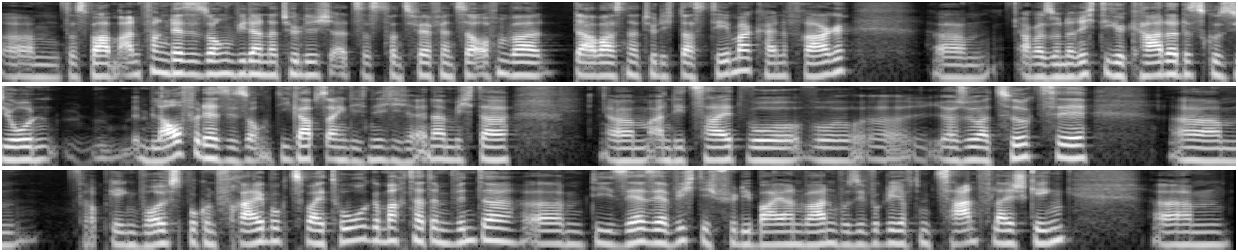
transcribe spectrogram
Ähm, das war am Anfang der Saison wieder natürlich, als das Transferfenster offen war, da war es natürlich das Thema, keine Frage. Ähm, aber so eine richtige Kaderdiskussion im Laufe der Saison, die gab es eigentlich nicht. Ich erinnere mich da ähm, an die Zeit, wo, wo äh, Joshua Zirkzee, ähm, glaube, gegen Wolfsburg und Freiburg zwei Tore gemacht hat im Winter, ähm, die sehr, sehr wichtig für die Bayern waren, wo sie wirklich auf dem Zahnfleisch gingen. Ähm,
